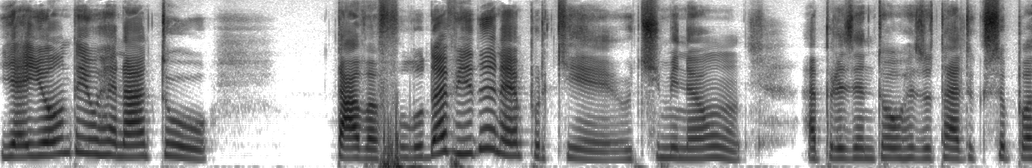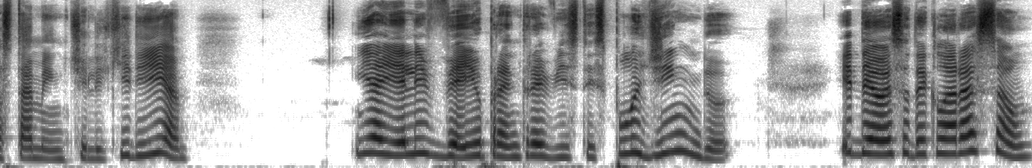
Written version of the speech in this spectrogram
E aí ontem o Renato tava fulo da vida, né? Porque o time não apresentou o resultado que supostamente ele queria. E aí ele veio para a entrevista explodindo e deu essa declaração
